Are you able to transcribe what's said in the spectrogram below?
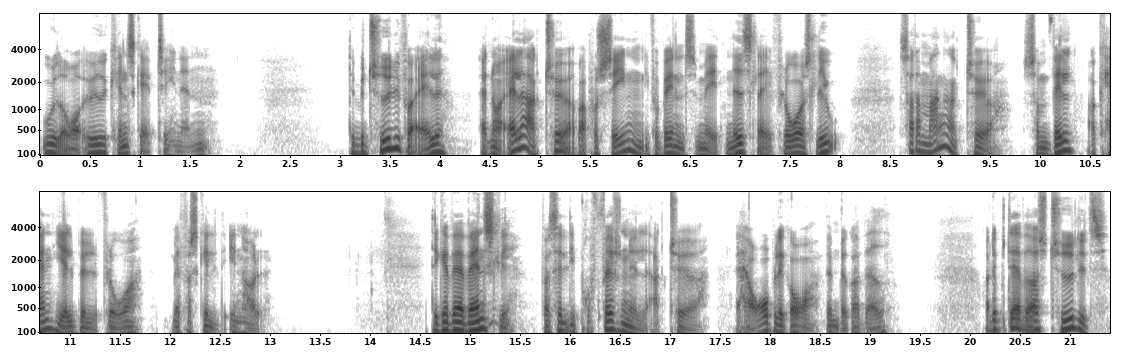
ud over øget kendskab til hinanden. Det blev tydeligt for alle, at når alle aktører var på scenen i forbindelse med et nedslag i Floras liv, så er der mange aktører, som vil og kan hjælpe Flora med forskelligt indhold. Det kan være vanskeligt for selv de professionelle aktører at have overblik over, hvem der gør hvad. Og det bliver derved også tydeligt,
